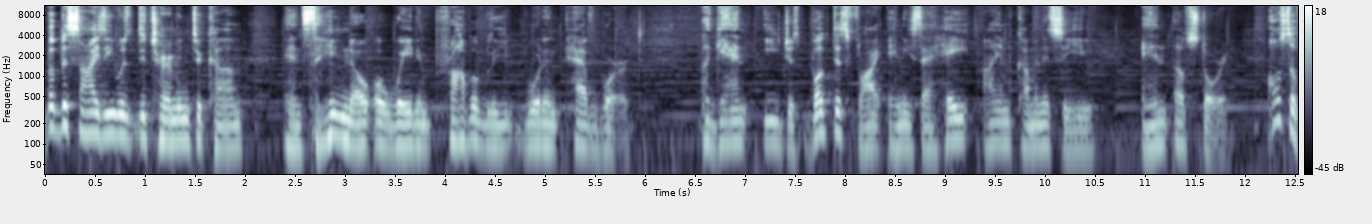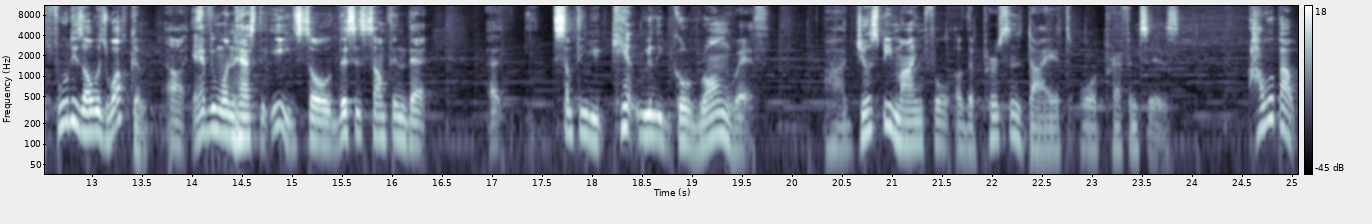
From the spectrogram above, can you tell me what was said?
But besides, he was determined to come, and saying no or waiting probably wouldn't have worked. Again, he just booked his flight and he said, Hey, I am coming to see you. End of story. Also, food is always welcome. Uh, everyone has to eat, so this is something that uh, something you can't really go wrong with. Uh, just be mindful of the person's diet or preferences. How about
